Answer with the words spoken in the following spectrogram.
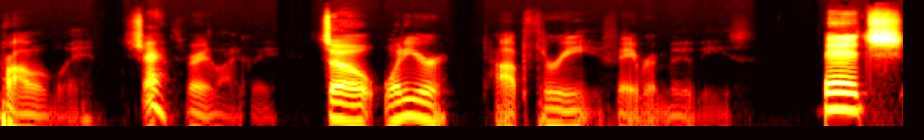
probably. Sure. It's very likely. So what are your top three favorite movies? Bitch.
